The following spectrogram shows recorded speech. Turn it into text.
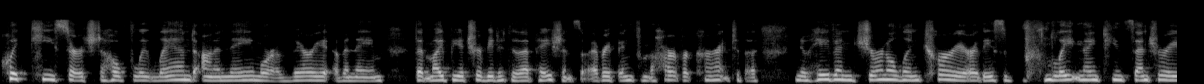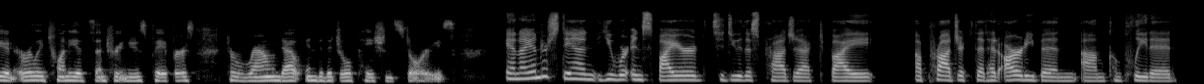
quick key search to hopefully land on a name or a variant of a name that might be attributed to that patient. So everything from the Hartford Courant to the New Haven Journal and Courier, these late 19th century and early 20th century newspapers to round out individual patient stories. And I understand you were inspired to do this project by a project that had already been um, completed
